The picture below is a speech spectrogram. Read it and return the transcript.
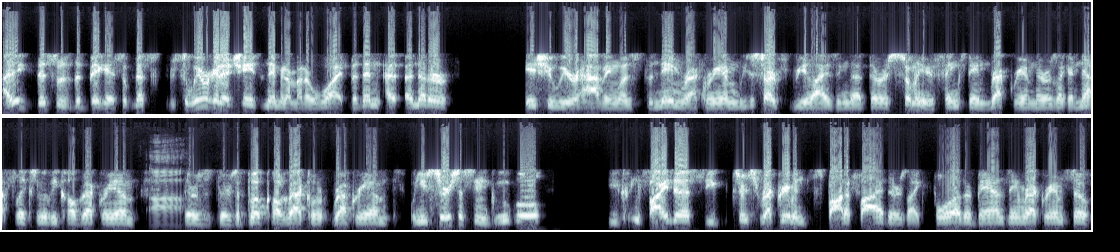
I think this was the biggest. So, that's, so we were going to change the name no matter what. But then a, another issue we were having was the name Requiem. We just started realizing that there were so many things named Requiem. There was like a Netflix movie called Requiem. Uh. There's there's a book called Requiem. When you search us in Google, you couldn't find us. You search Requiem in Spotify. There's like four other bands named Requiem. So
